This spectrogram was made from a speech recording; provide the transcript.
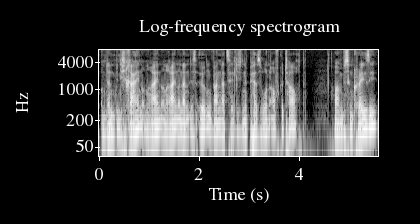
Und dann bin ich rein und rein und rein und dann ist irgendwann tatsächlich eine Person aufgetaucht. War ein bisschen crazy.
